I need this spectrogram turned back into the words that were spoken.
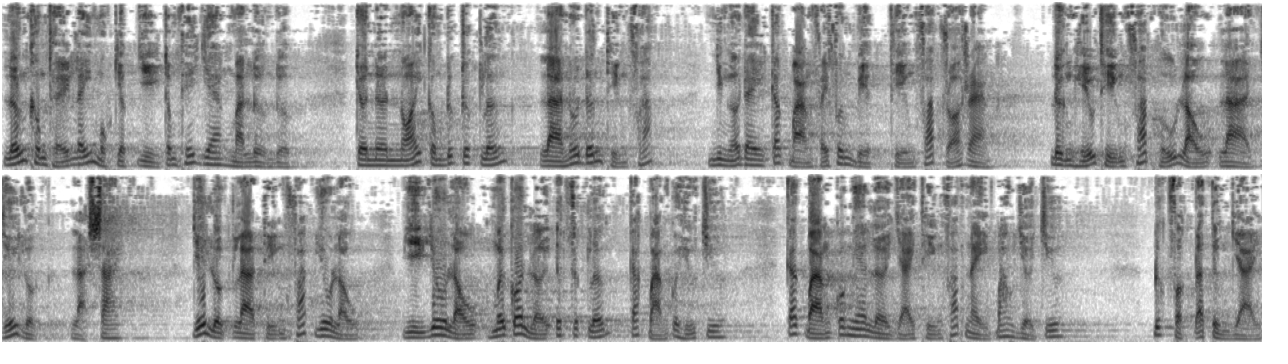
Lớn không thể lấy một vật gì trong thế gian mà lường được. Cho nên nói công đức rất lớn là nói đến thiện pháp. Nhưng ở đây các bạn phải phân biệt thiện pháp rõ ràng. Đừng hiểu thiện pháp hữu lậu là giới luật, là sai. Giới luật là thiện pháp vô lậu Vì vô lậu mới có lợi ích rất lớn Các bạn có hiểu chưa? Các bạn có nghe lời dạy thiện pháp này bao giờ chưa? Đức Phật đã từng dạy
